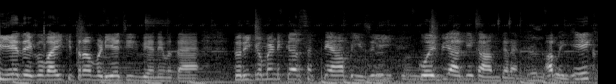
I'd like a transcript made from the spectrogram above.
ये देखो भाई कितना बढ़िया चीज़ भैया ने बताया। तो रिकमेंड कर सकते हैं आप इजिली कोई भी आके काम कराए। अब एक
